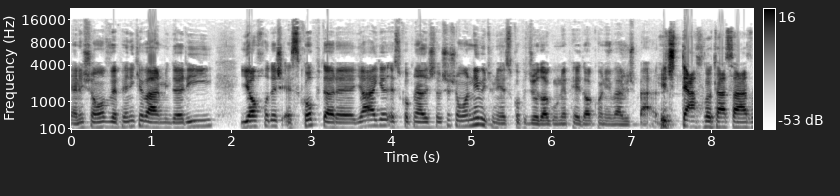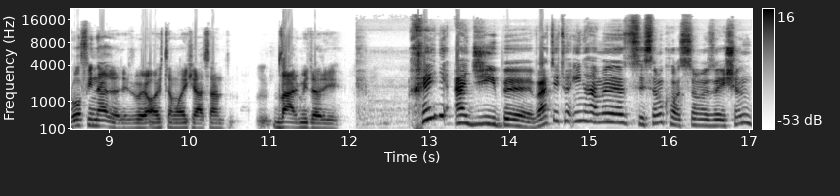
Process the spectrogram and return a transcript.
یعنی شما weapon ی که برمیداری یا خودش scope داره یا اگر scope نداشته باشه شما نمی‌تونی scope جداگونه پیدا کنی و روش برداری. هیچ دخل و تصرفی نداری روی آیتم هایی که اصلا ورمی‌داری خیلی عجیبه. وقتی تو این همه سیستم customization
